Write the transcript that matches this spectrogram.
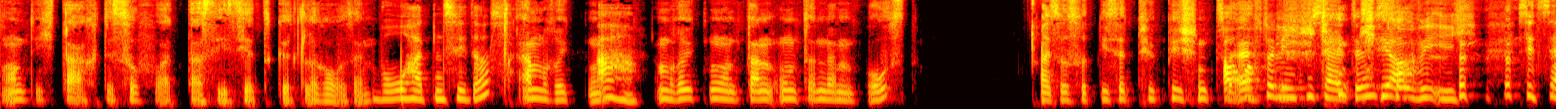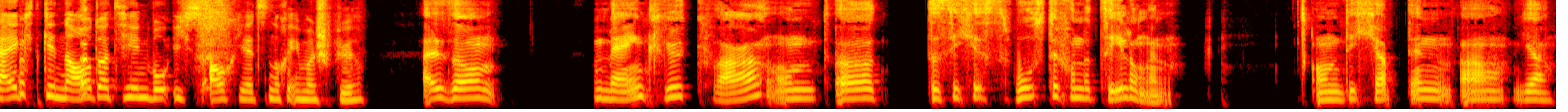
und ich dachte sofort, das ist jetzt Gürtelrose. Wo hatten Sie das? Am Rücken. Aha. Am Rücken und dann unter dem Brust. Also so diese typischen zwei. Auch auf der linken Seite, ja. so wie ich. Sie zeigt genau dorthin, wo ich es auch jetzt noch immer spüre. Also mein Glück war und äh, dass ich es wusste von Erzählungen. Und ich habe den äh, ja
